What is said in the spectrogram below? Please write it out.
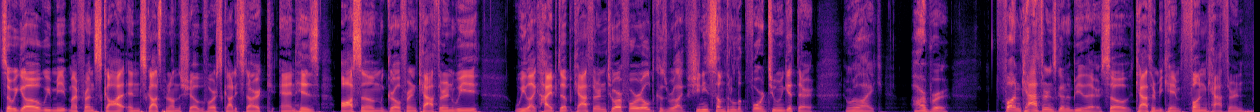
so we go, we meet my friend Scott, and Scott's been on the show before, Scotty Stark, and his awesome girlfriend Catherine. We we like hyped up Catherine to our four year old because we're like, she needs something to look forward to and get there. And we're like, Harper, fun Catherine's to be there. So Catherine became fun Catherine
